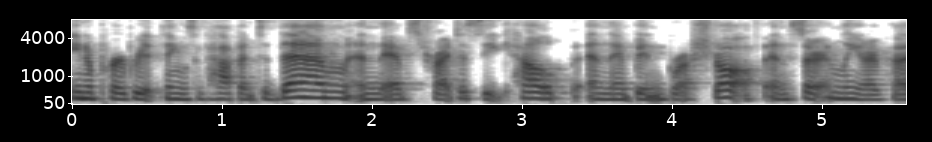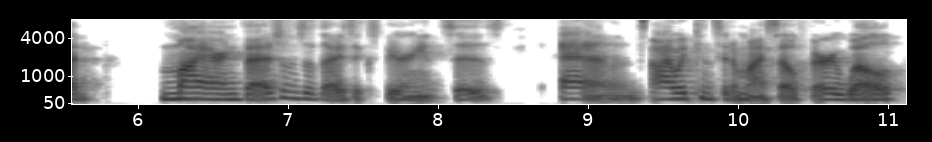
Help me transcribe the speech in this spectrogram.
inappropriate things have happened to them and they've tried to seek help and they've been brushed off. And certainly I've had my own versions of those experiences. And I would consider myself very well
